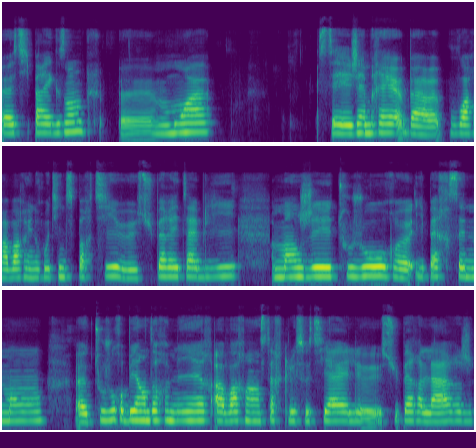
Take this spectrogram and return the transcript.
Euh, si par exemple, moi, c'est j'aimerais, bah, pouvoir avoir une routine sportive, super établie, manger toujours, hyper sainement, toujours bien dormir, avoir un cercle social, super large,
